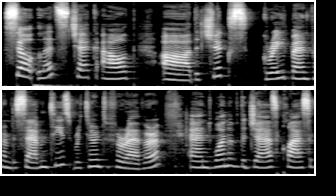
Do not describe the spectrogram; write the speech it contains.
So let's check out uh, the Chicks great band from the 70s, Return to Forever, and one of the jazz classic,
